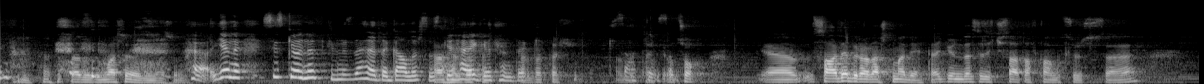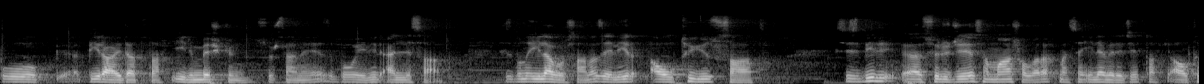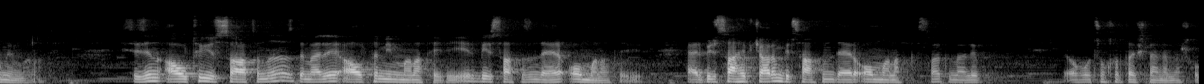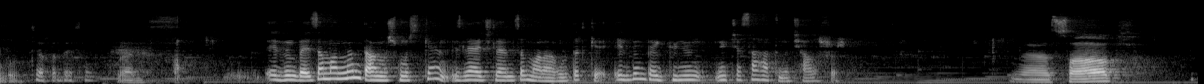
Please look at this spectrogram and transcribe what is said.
Sadəcə maşın özüm maşın. Hə, yəni siz köhnə fikrinizdə hələ də qalırsınız ki, həqiqətən də əlbəttə ki. saat olsun. Çox e, sadə bir araşdırma deyək də, gündə siz 2 saat avtomobil sürürsünüzsə, bu bir ayda tutaq 25 gün sürsəniz, bu eləyir 50 saat. Siz bunu ilə vursanız eləyir 600 saat. Siz bir e, sürücüyə isə maaş olaraq məsələn ilə verəcəyi tutaq ki 6000 manat. Sizin 600 saatınız deməli 6000 manat eləyir. 1 saatınızın dəyəri 10 manat eləyir. Əgər bir sahibkarın 1 saatının dəyəri 10 manatdırsa, deməli o çox xırda işlərlə məşğuldur. çox adəsən. Bəli. Elvin bəy zamandan danışmışkən izləyicilərimizə maraqlıdır ki, Elvin bəy günün neçə saatını çalışır? Ə, Saat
